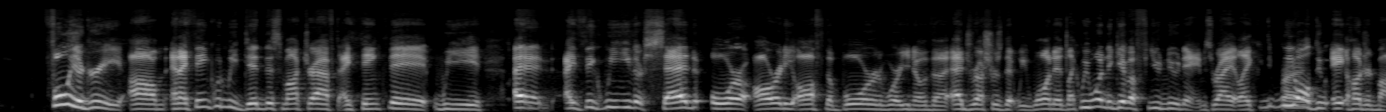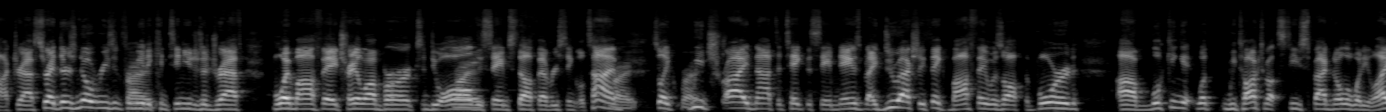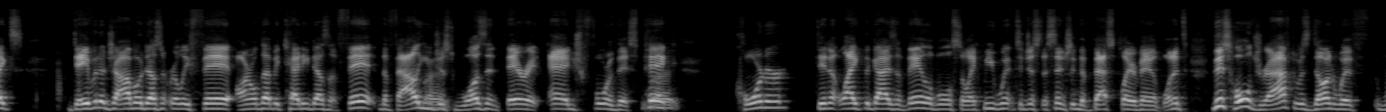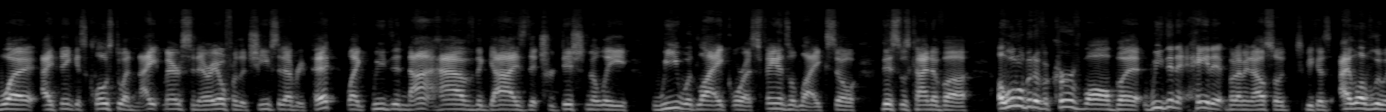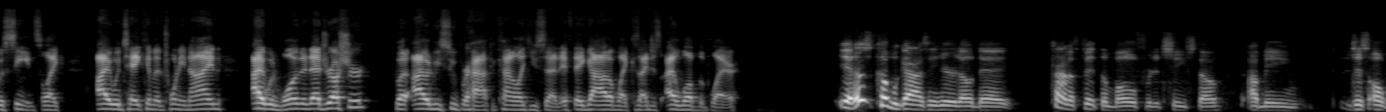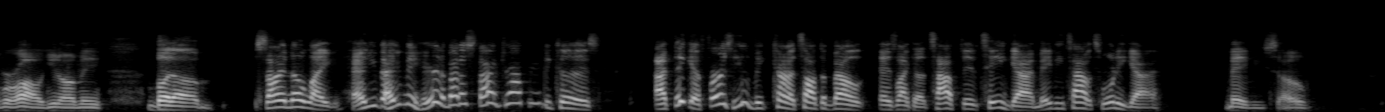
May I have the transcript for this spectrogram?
Fully agree. Um, and I think when we did this mock draft, I think that we I, I think we either said or already off the board were, you know, the edge rushers that we wanted. Like we wanted to give a few new names, right? Like we right. all do 800 mock drafts, right? There's no reason for right. me to continue to draft Boye Mafe, Treylon Burks, and do all right. the same stuff every single time. So like we tried not to take the same names, but I do actually think Mafe was off the board. Um, looking at what we talked about, Steve Spagnuolo, what he likes. David Ojabo doesn't really fit. Arnold Ebiketie doesn't fit. The value just wasn't there at edge for this pick corner didn't like the guys available. So like we went to just essentially the best player available. And it's this whole draft was done with what I think is close to a nightmare scenario for the Chiefs at every pick. Like we did not have the guys that traditionally we would like or as fans would like. So this was kind of a a little bit of a curveball, but we didn't hate it. But I mean, also because I love Lewis Cine. So like I would take him at 29. I would want an edge rusher, but I would be super happy, kind of like you said, if they got him, like because I just I love the player. Yeah, there's a couple guys in here though that kind of fit the mold for the Chiefs though. I mean, just overall, you know what I mean. But um, side note, like, have you have you been hearing about a start dropping? Because I think at first he was be kind of talked about as like a top 15 guy, maybe top 20 guy, maybe. So,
